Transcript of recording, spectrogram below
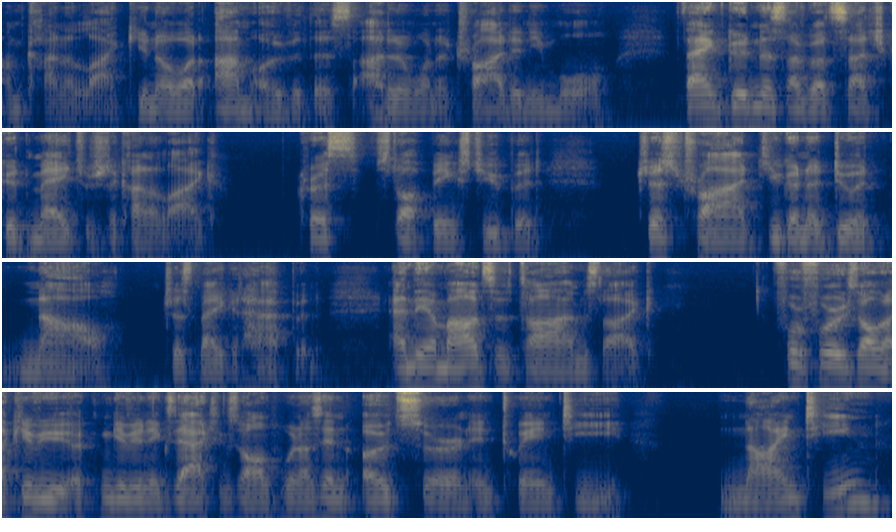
I'm kind of like, you know what, I'm over this. I don't want to try it anymore. Thank goodness I've got such good mates, which are kind of like, Chris, stop being stupid. Just try it. You're going to do it now. Just make it happen. And the amounts of times, like, for for example, I give you I can give you an exact example. When I was in Oudtshoorn in 2019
